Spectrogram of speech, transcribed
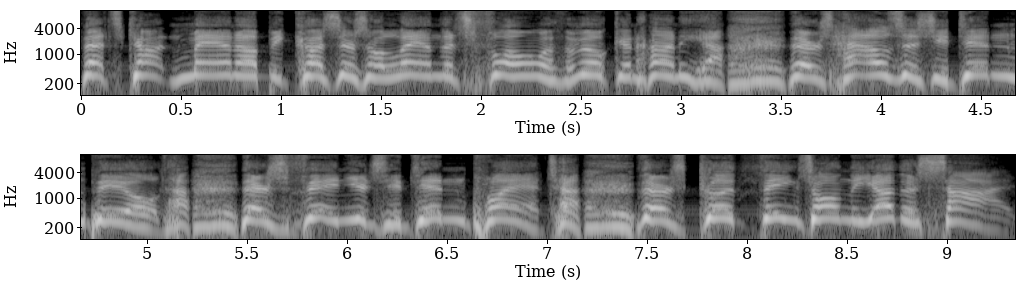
that's got manna because there's a land that's flowing with milk and honey. Uh, there's houses you didn't build, there's vineyards you didn't plant, there's good things on the other side.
